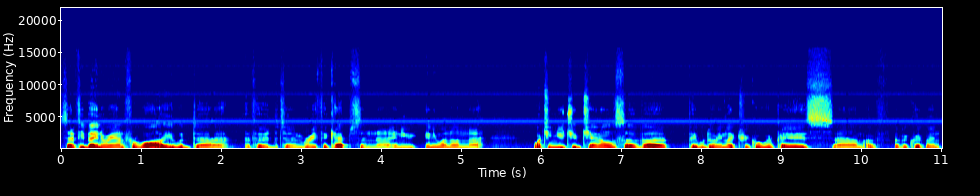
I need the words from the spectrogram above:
So if you've been around for a while, you would uh, have heard the term RIFA caps, and uh, any anyone on uh, watching YouTube channels of uh, people doing electrical repairs um, of, of, equipment,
